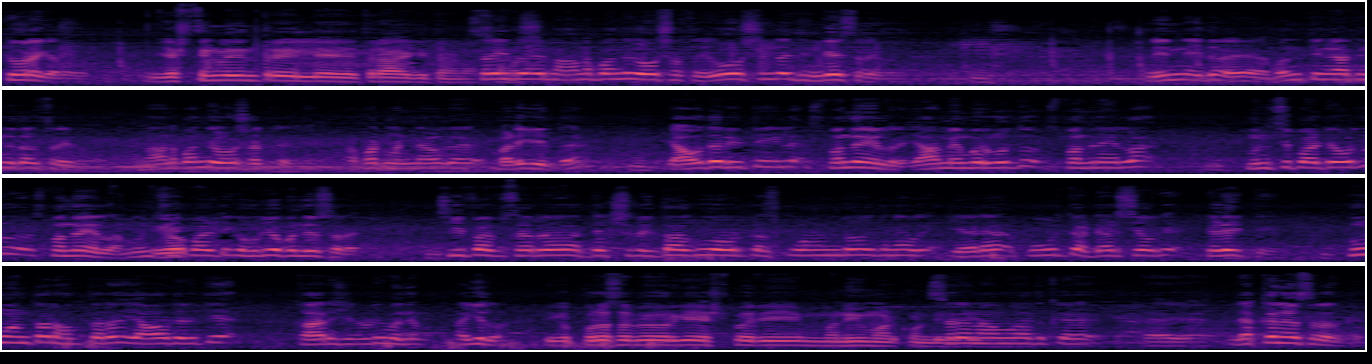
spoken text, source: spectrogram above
ಕ್ಯೂರ್ ಅವ್ರು ಎಷ್ಟು ತಿಂಗಳಿಂದ ಇಲ್ಲಿ ಈ ಥರ ಆಗಿತ್ತು ಅಣ್ಣ ಸರ್ ಇದು ನಾನು ಬಂದು ಏಳು ವರ್ಷ ಆಯ್ತು. ಏಳು ವರ್ಷದಿಂದ ಇದು ಹಿಂಗೆ ಸರ್ ಇದು. ನಿನ್ನೆ ಇದು ಒಂದು ತಿಂಗಳ ತಿಂಗಳು ಸರ್ ಇದು. ನಾನು ಬಂದು ಏಳು ವರ್ಷ ಆಯ್ತು ಅಪಾರ್ಟ್ಮೆಂಟ್ನಾಗ ಬಾಡಿಗೆ ಇದ್ದೆ. ಯಾವುದೇ ರೀತಿ ಇಲ್ಲ ಸ್ಪಂದನೆ ಇಲ್ಲ ರೀ. ಯಾವ ಮೆಂಬರ್ಗಳದ್ದು ಸ್ಪಂದನೆ ಇಲ್ಲ ಮುನ್ಸಿಪಾಲಿಟಿ ಅವ್ರದ್ದು ಸ್ಪಂದನೆ ಇಲ್ಲ. ಮುನ್ಸಿಪಾಲಿಟಿಗೆ ಹೋಗಿ ಬಂದಿವಿ ಸರ್. ಚೀಫ್ ಆಫೀಸರ್ ಅಧ್ಯಕ್ಷರು ಇದ್ದಾಗೂ ಅವ್ರು ಕರ್ಸ್ಕೊಂಡು ಇದನ್ನ ಏರಿಯಾ ಪೂರ್ತಿ ಅಡ್ಡಾಡಿಸಿ ಅವ್ರಿಗೆ ಹೇಳೈತಿ ಹ್ಞೂ ಅಂತಾರೆ ಹೋಗ್ತಾರೆ. ಯಾವುದೇ ರೀತಿ ಕಾರ್ಯಚಟುವಟಿಕೆ ಬಂದ ಆಗಿಲ್ಲ. ಈಗ ಪುರಸಭೆಯವರಿಗೆ ಎಷ್ಟು ಬಾರಿ ಮನವಿ ಸರ್ ಮಾಡ್ಕೊಂಡಿದ್ದೀರಿ ನಾವು ಅದಕ್ಕೆ ಆ, ಲೆಕ್ಕನೇ ಸರ್ ಅದಕ್ಕೆ.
